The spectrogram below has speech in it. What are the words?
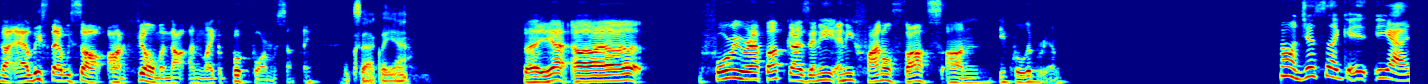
At least that we saw on film and not on like a book form or something. Exactly. Yeah. But yeah, uh before we wrap up, guys, any any final thoughts on Equilibrium? No, just like yeah,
